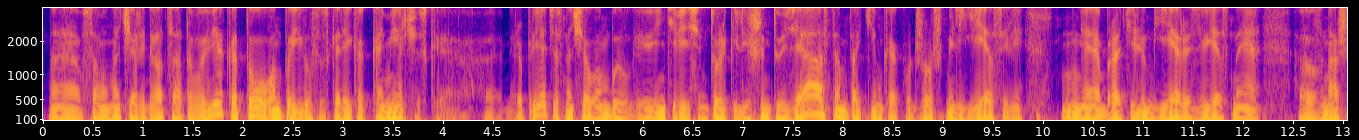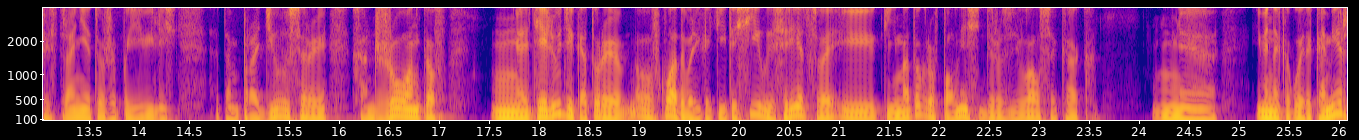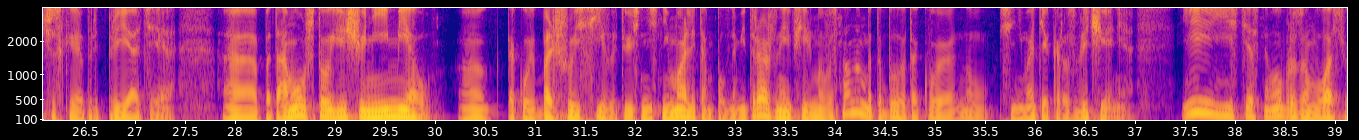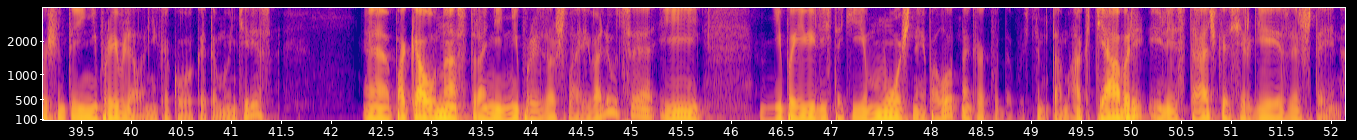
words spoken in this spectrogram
в самом начале 20 века, то он появился скорее как коммерческое э, мероприятие. Сначала он был э, интересен только лишь энтузиастам, таким как вот Джордж Мельес или э, братья Люмьер известные. В нашей стране тоже появились там продюсеры, Ханжонков, те люди, которые вкладывали какие-то силы, средства, и кинематограф вполне себе развивался как именно какое-то коммерческое предприятие, потому что еще не имел такой большой силы, то есть не снимали там полнометражные фильмы, в основном это было такое, ну, синематека развлечения. И естественным образом власть, в общем-то, и не проявляла никакого к этому интереса, э, пока у нас в стране не произошла революция и не появились такие мощные полотна, как, вот, допустим, там «Октябрь» или «Стачка» Сергея Эйзенштейна.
